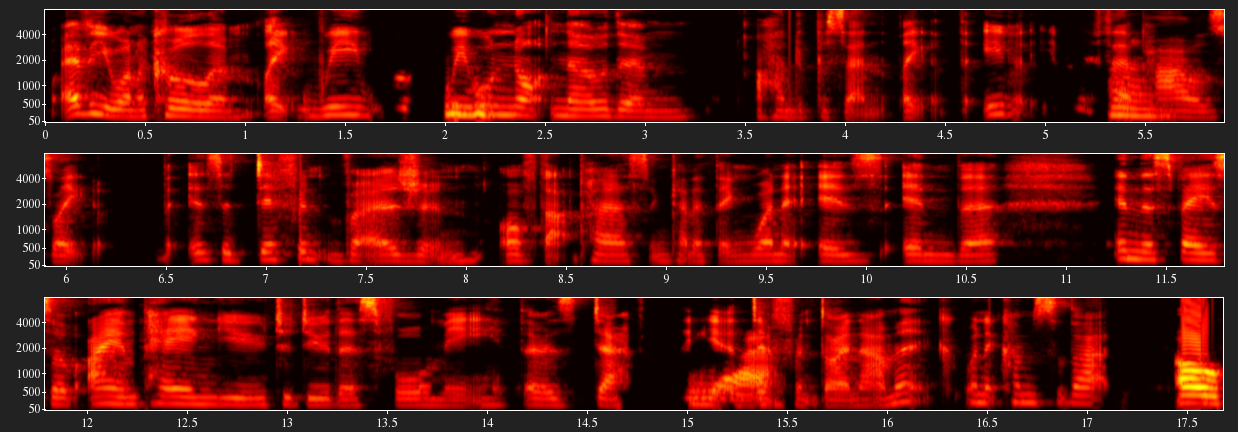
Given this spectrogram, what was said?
whatever you want to call them like we we will not know them 100% like even, even if they're mm. pals like it's a different version of that person kind of thing when it is in the in the space of i am paying you to do this for me there is definitely yeah. a different dynamic when it comes to that oh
